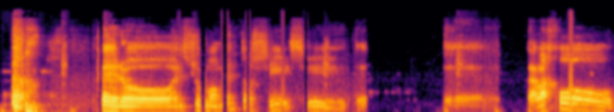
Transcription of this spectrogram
Pero en su momento sí, sí. te- te- trabajo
